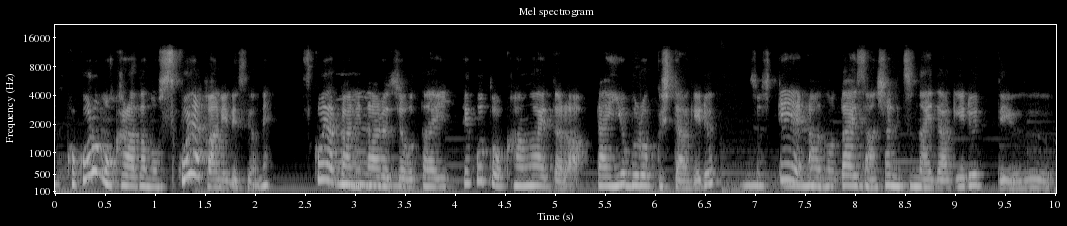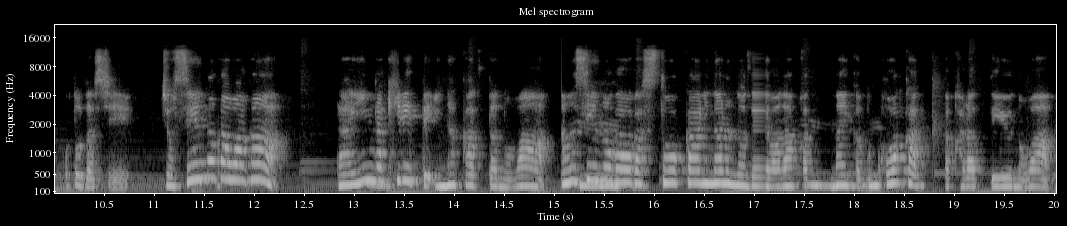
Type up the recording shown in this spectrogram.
うん、心も体も健やかにですよね。健やかになる状態ってことを考えたら LINE をブロックしてあげる、うん、そしてあの第三者につないであげるっていうことだし女性の側が LINE が切れていなかったのは男性の側がストーカーになるのではなかないかと怖かったからっていうのは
